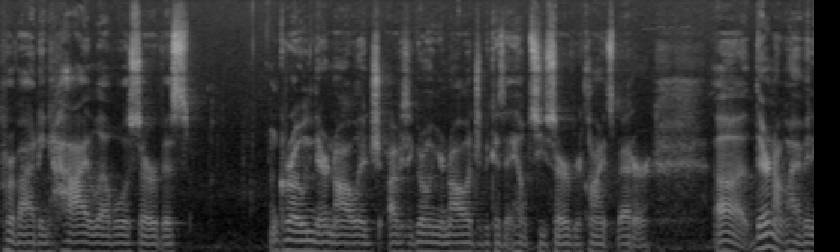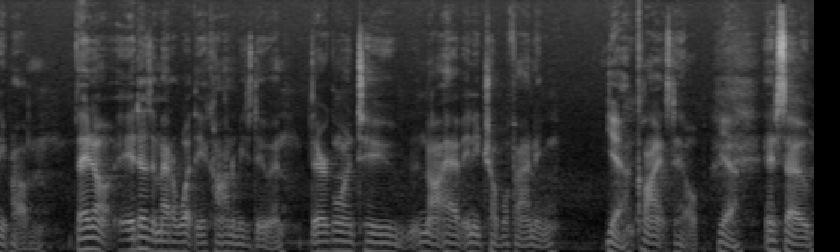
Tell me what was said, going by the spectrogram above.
providing high level of service growing their knowledge obviously growing your knowledge because it helps you serve your clients better uh, they're not going to have any problem they don't it doesn't matter what the economy's doing they're going to not have any trouble finding Yeah. clients to help Yeah. and so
